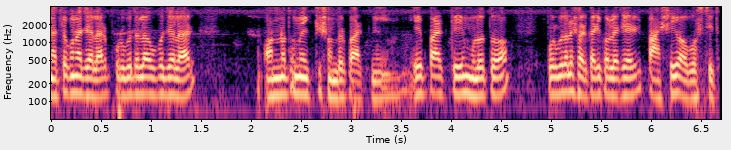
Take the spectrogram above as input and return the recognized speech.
নেত্রকোনা জেলার পূর্বতলা উপজেলার অন্যতম একটি সুন্দর পার্ক নিয়ে। এই পার্কটি মূলত পূর্বতলা সরকারি কলেজের পাশেই অবস্থিত।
